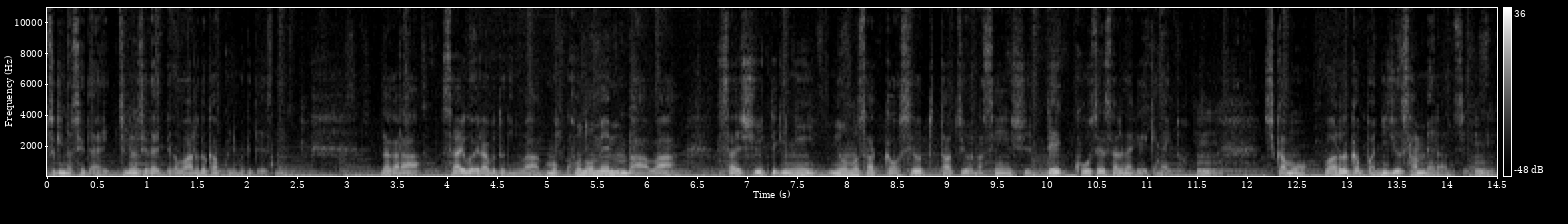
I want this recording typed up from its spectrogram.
次の世代次の世代っていうかワールドカップに向けてですね。だから最後選ぶ時にはもうこのメンバーは最終的に日本のサッカーを背負って立つような選手で構成されなきゃいけないと、うんしかもワールドカップは23名なんですよ、ん。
